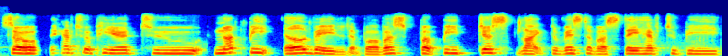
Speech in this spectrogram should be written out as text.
So they have to appear to not be elevated above us, but be just like the rest of us. They have to be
